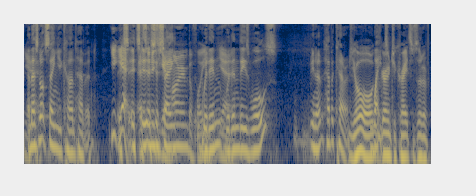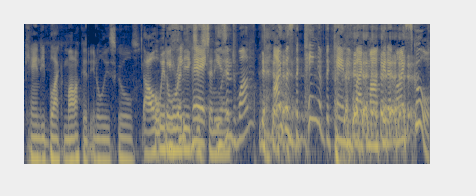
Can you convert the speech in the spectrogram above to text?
Yeah. And that's not saying you can't have it. You- yeah, as soon as you just get saying home, before you- within yeah. within these walls, you know, have a carrot. You're Wait. going to create some sort of candy black market in all these schools. Oh, it You already think there exists anyway. Isn't one? I was the king of the candy black market at my school.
